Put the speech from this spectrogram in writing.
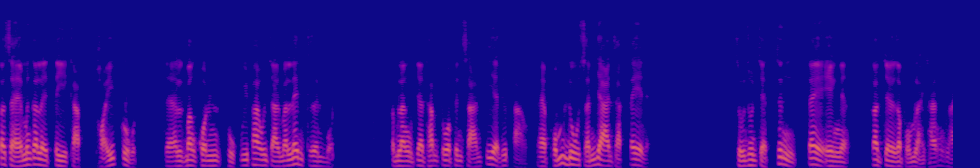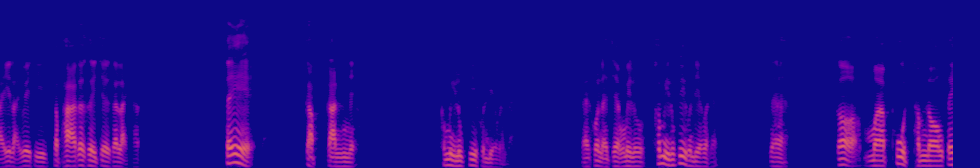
กระแสมันก็เลยตีกลับถอยกรูดนะบางคนถูกวิพากษ์วิจารณ์ว่าเล่นเกินบทกำลังจะทำตัวเป็นสารเตี้ยหรือเปล่า แต่ผมดูสัญญาณจากเต้เนี่ย007 ซึ่งเต้เองเนี่ยก็เจอกับผมหลายครั้งหลายหลายเวทีสภาก็เคยเจอกันหลายครั้ง เต้กับกันเนี่ยเขามีลูกพี่คนเดียวกันนะหลายคนอาจจะยังไม่รู้เขามีลูกพี่คนเดียวกันนะนะ ก็มาพูดทำนองเต้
